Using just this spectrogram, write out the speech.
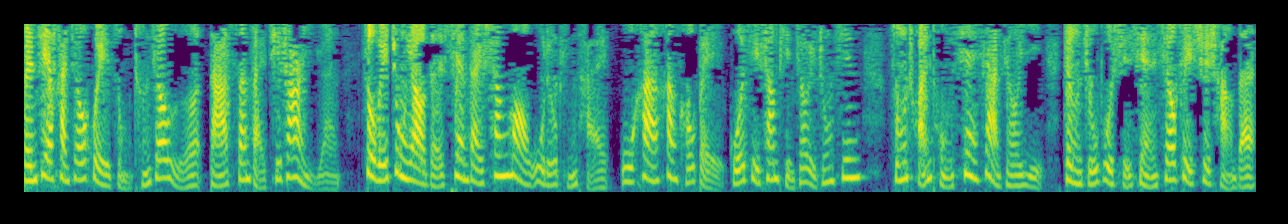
本届汉交会总成交额达三百七十二亿元。作为重要的现代商贸物流平台，武汉汉口北国际商品交易中心从传统线下交易，正逐步实现消费市场的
